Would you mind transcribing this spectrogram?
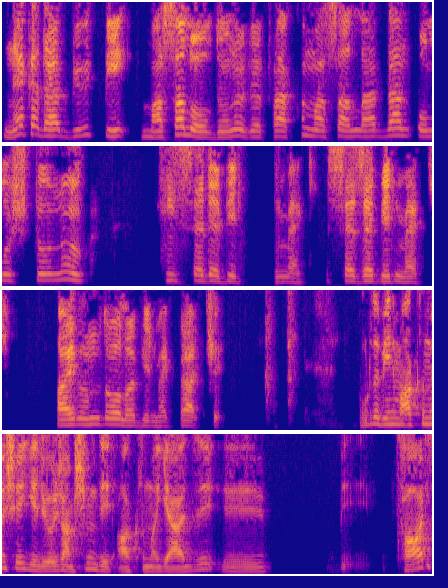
ne kadar büyük bir masal olduğunu ve farklı masallardan oluştuğunu hissedebilmek, sezebilmek, ayrımda olabilmek belki. Burada benim aklıma şey geliyor hocam. Şimdi aklıma geldi. Ee, tarih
